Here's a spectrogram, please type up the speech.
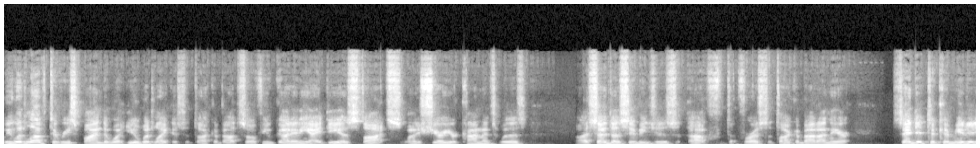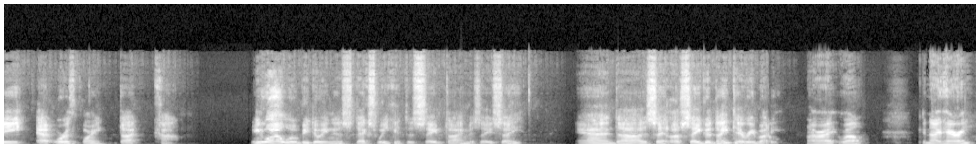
We would love to respond to what you would like us to talk about. So if you've got any ideas, thoughts, want to share your comments with us, uh, send us images uh, for us to talk about on there. Send it to community at worthpoint.com. Meanwhile, we'll be doing this next week at the same time, as they say. And uh, say, uh, say good night to everybody. All right. Well, good night, Harry.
